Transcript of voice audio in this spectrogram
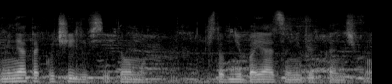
меня так учили все дома, чтобы не бояться никогда ничего.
